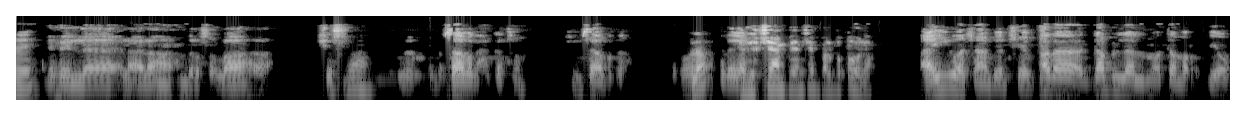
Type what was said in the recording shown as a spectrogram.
إيه. اللي هي لا إله الحمد لله الله. شو اسمه؟ المسابقة حقتهم؟ شو مسابقه؟ بطوله؟ الشامبيون شيب البطوله أيوه championship هذا قبل المؤتمر بيوم.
